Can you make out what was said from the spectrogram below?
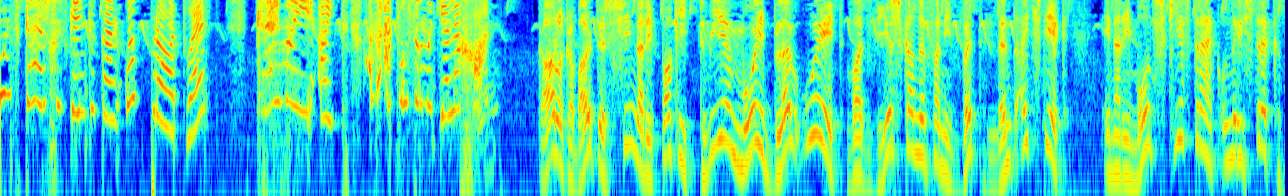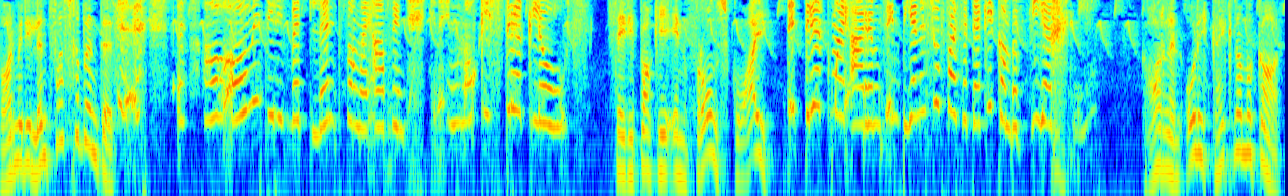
Ons Kersgeskenke kan ook praat, hoor. Kry my hier uit. Ek, ek wil saam met julle gaan. Karel Kabouter sien dat die pakkie twee mooi blou oë het wat weerskante van die wit lint uitsteek en dat die mond skeef trek onder die stryk waarmee die lint vasgebind is. Uh, Haal al net hierdie wit lint van my af en en, en maak die stryk los. Sê die pakkie en frons kwaai. Dit druk my arms en bene so vas dat ek nie kan beweeg nie. Karel en Ollie kyk na mekaar.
